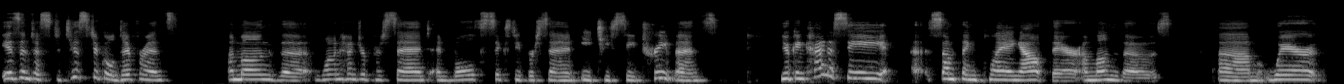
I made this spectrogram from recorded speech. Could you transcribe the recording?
isn't a statistical difference among the 100% and both 60% ETC treatments, you can kind of see uh, something playing out there among those um, where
